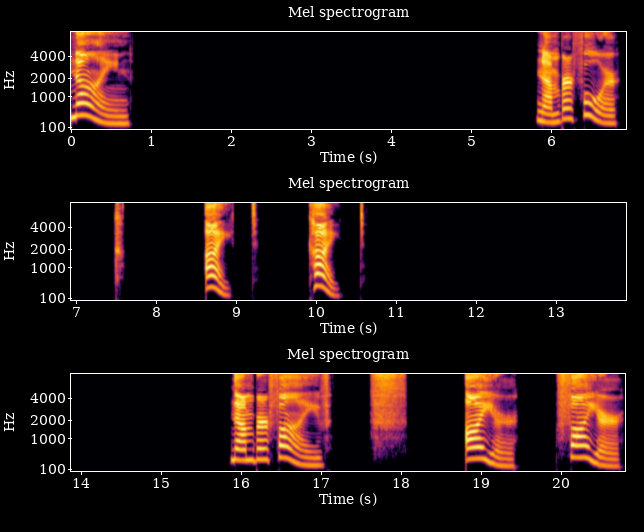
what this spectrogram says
Nine. Number 4. K. Ite. Kite. Number 5. F. Ire. Fire.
